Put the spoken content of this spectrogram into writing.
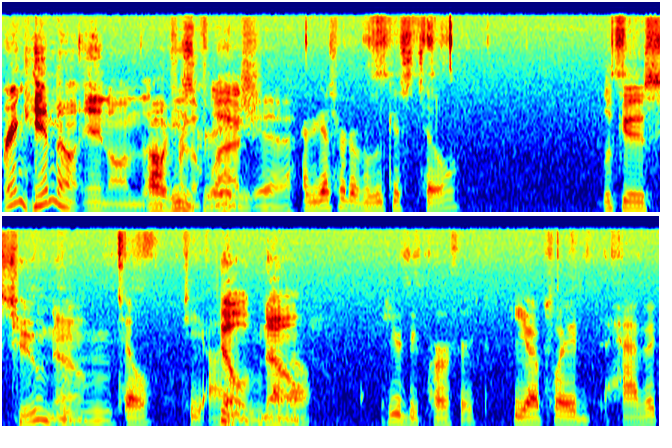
bring him in on the Oh, for he's the great. Flash. Yeah. Have you guys heard of Lucas Till? Lucas too. No. Mm-mm. Till? T I. Till, no. He would be perfect. He uh, played Havoc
